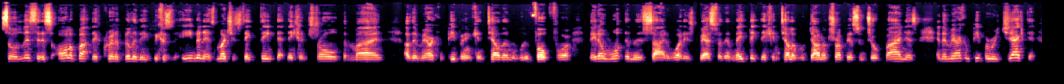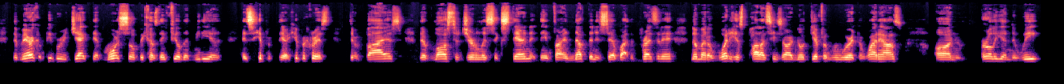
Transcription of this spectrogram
So listen, it's all about their credibility because even as much as they think that they control the mind of the American people and can tell them who to vote for. They don't want them to decide what is best for them. They think they can tell them who Donald Trump is, who Joe Biden is, and the American people reject it. The American people reject it more so because they feel that media they're hypocrites, they're biased, they've lost their journalistic standard. They find nothing to say about the president, no matter what his policies are. No different when we we're at the White House on early in the week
